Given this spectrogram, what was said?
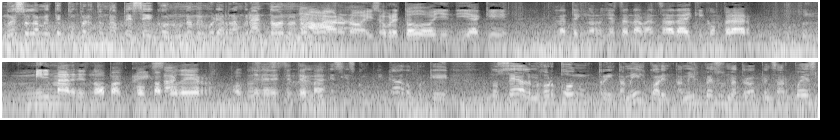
no es solamente comprarte una PC con una memoria RAM grande. No, no, no. No, no, no, y sobre todo hoy en día que la tecnología es tan avanzada, hay que comprar pues, mil madres, ¿no? Para Exacto. poder obtener Entonces, este tema. sí es complicado porque, no sé, a lo mejor con 30 mil, 40 mil pesos me atrevo a pensar, pues,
